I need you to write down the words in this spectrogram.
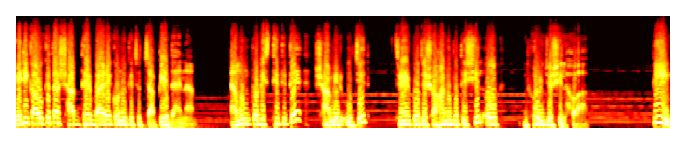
এটি কাউকে তার সাধ্যের বাইরে কোনো কিছু চাপিয়ে দেয় না। এমন পরিস্থিতিতে স্বামীর উচিত স্ত্রীর প্রতি সহানুভূতিশীল ও ধৈর্যশীল হওয়া। তিন,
